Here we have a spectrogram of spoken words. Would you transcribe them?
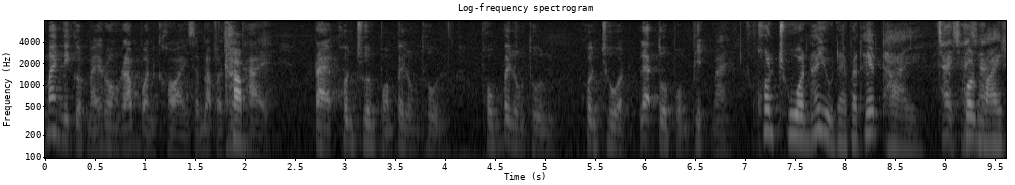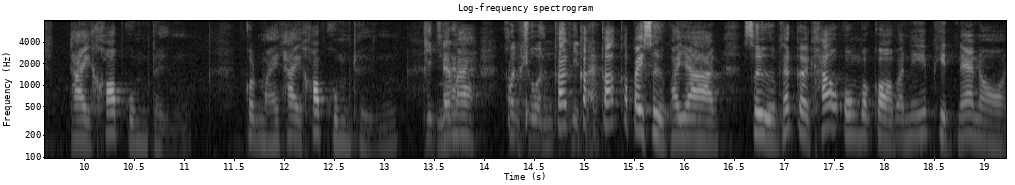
ไม่มีกฎหมายรองรับวันคอยสำหรับประเทครัศบไทย แต่คนชวนผมไปลงทุน ผมไปลงทุน คนชวนและตัวผมผิดไหม คนชวนให้อยู่ในประเทศไทย ใช่ใช่กฎหมายไทยครอบคลุมถึง กฎหมายไทยครอบคลุมถึงผิดไหมใช่ไหมล่ะคนชวนก็ผิดก็ไหมก็ก็ไปสืบพยาน สืบถ้าเกิดเข้าองค์ประกอบอันนี้ผิดแน่นอน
